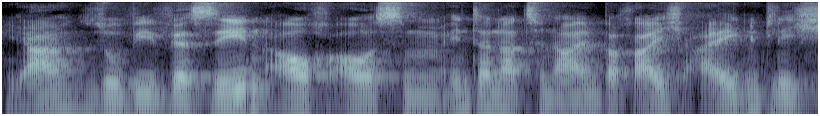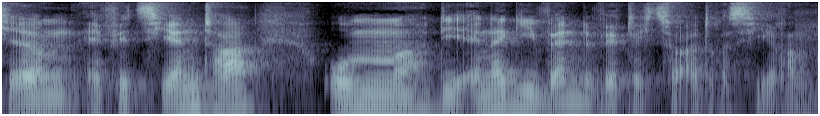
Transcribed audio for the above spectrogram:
ja, so wie wir es sehen, auch aus dem internationalen Bereich eigentlich ähm, effizienter, um die Energiewende wirklich zu adressieren.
